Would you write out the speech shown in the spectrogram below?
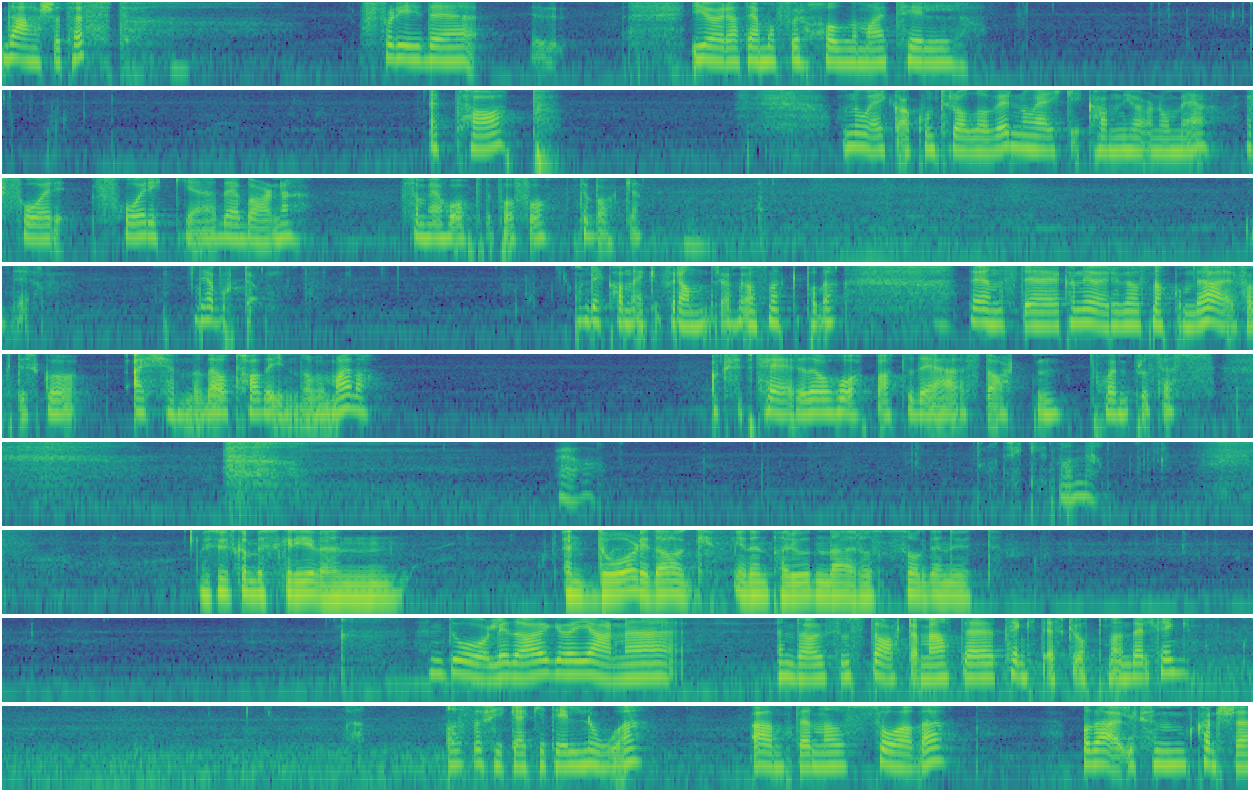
det er så tøft. Fordi det gjør at jeg må forholde meg til et tap. Og noe jeg ikke har kontroll over, noe jeg ikke kan gjøre noe med. Jeg får, får ikke det barnet som jeg håpte på å få tilbake. Det, det er borte. Og det kan jeg ikke forandre med å snakke på det. Det eneste jeg kan gjøre ved å snakke om det, er faktisk å erkjenne det og ta det inn over meg. da akseptere det og håpe at det er starten på en prosess. Ja Drikke litt vann, ja. Hvis du skal beskrive en, en dårlig dag i den perioden der, hvordan så den ut? En dårlig dag vil gjerne en dag som starta med at jeg tenkte jeg skulle oppnå en del ting. Og så fikk jeg ikke til noe annet enn å sove. Og det er liksom kanskje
